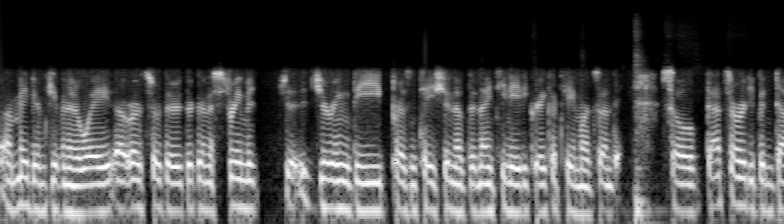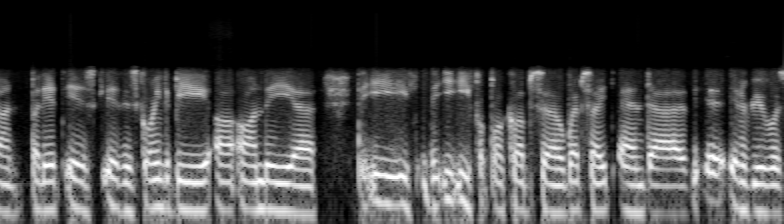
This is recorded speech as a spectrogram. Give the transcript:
or maybe I'm giving it away, or so they're they're going to stream it during the presentation of the 1980 Grey Cup game on Sunday. So that's already been done, but it is it is going to be uh, on the uh, the EE the EE Football Club's uh, website, and uh, the interview was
